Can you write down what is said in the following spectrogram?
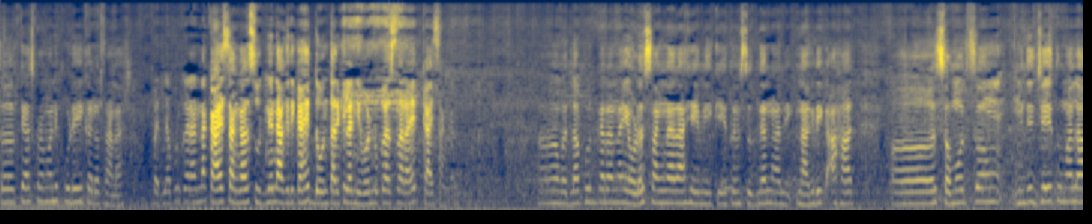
तर त्याचप्रमाणे पुढेही करत राहणार. बदलापूरकरांना काय सांगाल? सुज्ञ नागरिक आहेत. दोन तारखेला निवडणुका असणार आहेत. काय सांगाल? बदलापूरकरांना एवढंच सांगणार आहे मी की तुम्ही सुज्ञ नागरिक आहात. समोरचं म्हणजे जे तुम्हाला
